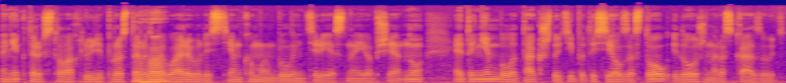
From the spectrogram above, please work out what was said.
на некоторых столах люди просто Ага. разговаривали с тем, кому им было интересно. И вообще, ну, это не было так, что типа ты сел за стол и должен рассказывать.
